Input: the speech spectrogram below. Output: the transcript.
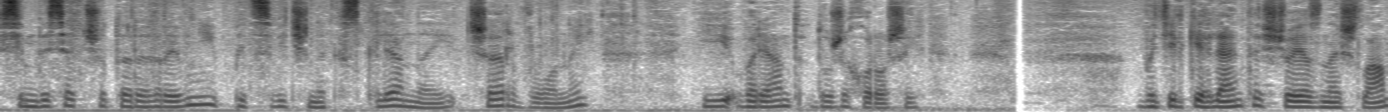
74 гривні, підсвічник скляний, червоний і варіант дуже хороший. Ви тільки гляньте, що я знайшла.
